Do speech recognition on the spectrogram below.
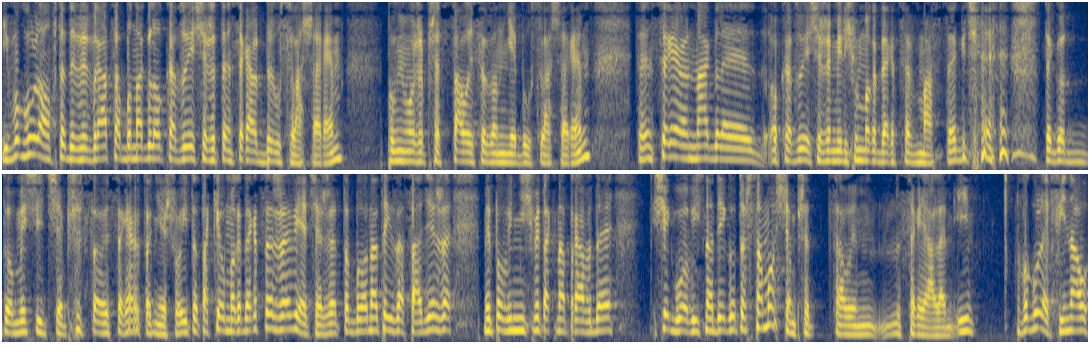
I w ogóle on wtedy wywraca, bo nagle okazuje się, że ten serial był slasherem, pomimo, że przez cały sezon nie był slasherem. Ten serial nagle okazuje się, że mieliśmy mordercę w masce, gdzie tego domyślić się przez cały serial to nie szło. I to takiego mordercę, że wiecie, że to było na tej zasadzie, że my powinniśmy tak naprawdę się głowić nad jego tożsamością przed całym serialem. I w ogóle finał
